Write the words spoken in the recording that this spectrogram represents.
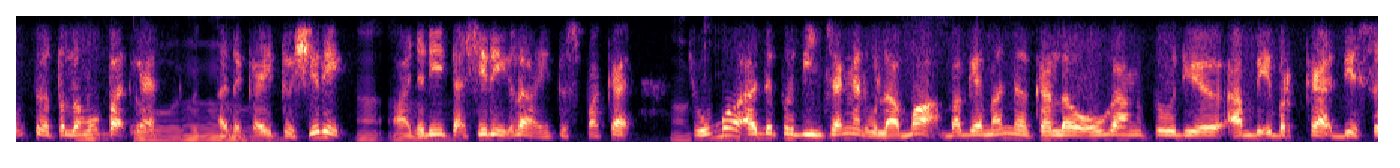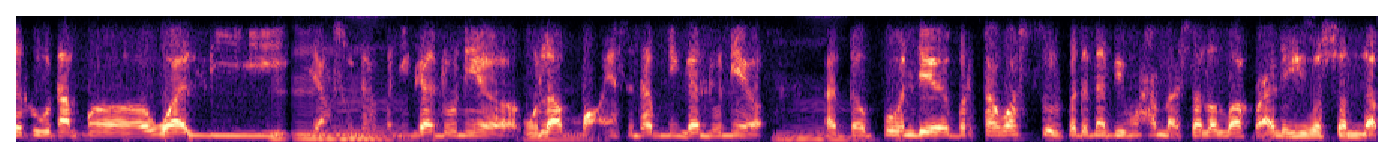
doktor, tolong ubat kan. Betul. Adakah itu syirik? Ah, Ha, jadi tak syirik lah, itu sepakat. Okey. Cuma ada perbincangan ulama bagaimana kalau orang tu dia ambil berkat dia seru nama wali Mm-mm. yang sudah meninggal dunia, ulama yang sudah meninggal dunia Hmm. ataupun dia bertawassul pada Nabi Muhammad sallallahu alaihi wasallam.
